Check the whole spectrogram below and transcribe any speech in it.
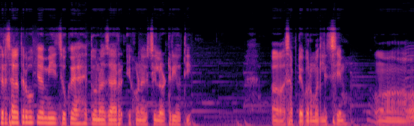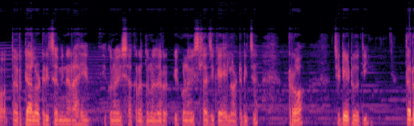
तर चला तर बघूया मी जो काय आहे दोन हजार एकोणावीसची लॉटरी होती. सप्टेंबरमधली सेम तर त्या लॉटरीचा विनर आहे एकोणावीस अकरा दोन हजार एकोणावीसला जी काही लॉटरीचं ड्रॉची डेट होती. तर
